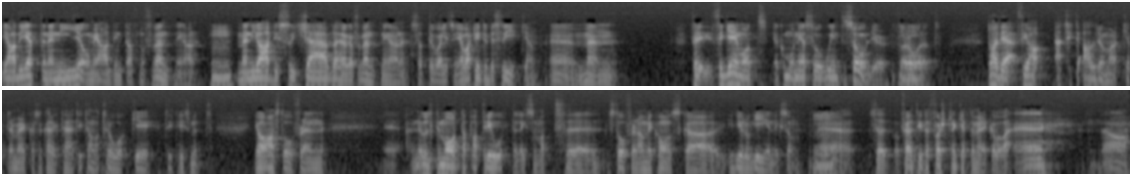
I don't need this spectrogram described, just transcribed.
jag hade gett den en nio om jag hade inte haft några förväntningar. Mm. Men jag hade ju så jävla höga förväntningar så att det var liksom, jag vart ju inte besviken. Eh, men, för, för grejen var att, jag kommer ihåg när jag såg Winter Soldier förra Mm. året. Då hade jag, för jag, jag tyckte aldrig om Captain America som karaktär. Jag tyckte han var tråkig. Jag tyckte liksom att, ja han står för den, eh, den ultimata patrioten liksom. Att eh, stå för den amerikanska ideologin liksom. Mm. Eh, så, för jag tyckte först när Captain America var bara, eh, ja,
